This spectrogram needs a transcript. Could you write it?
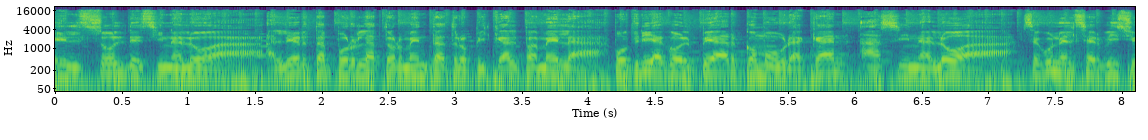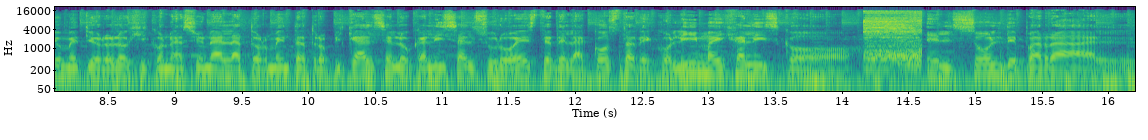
El sol de Sinaloa, alerta por la tormenta tropical Pamela, podría golpear como huracán a Sinaloa. Según el Servicio Meteorológico Nacional, la tormenta tropical se localiza al suroeste de la costa de Colima y Jalisco. El Sol de Parral.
